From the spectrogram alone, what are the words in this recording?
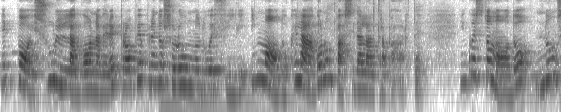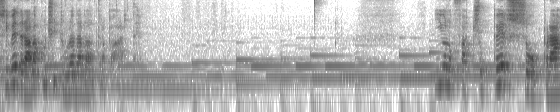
e poi sulla gonna vera e propria prendo solo uno o due fili in modo che l'ago non passi dall'altra parte. In questo modo non si vedrà la cucitura dall'altra parte. Io lo faccio per sopra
